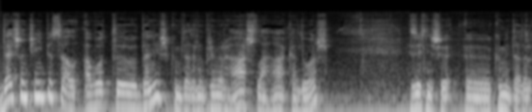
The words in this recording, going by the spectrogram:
Дальше он ничего не писал, а вот э, дальнейший комментатор, например, Ашла Акадош, известнейший э, комментатор,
